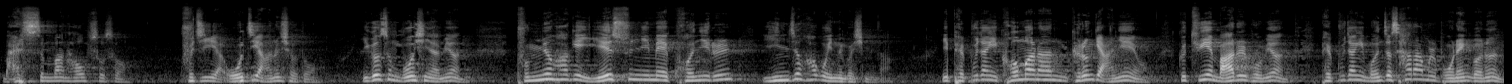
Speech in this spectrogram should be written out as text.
말씀만 하옵소서 굳이 오지 않으셔도 이것은 무엇이냐면 분명하게 예수님의 권위를 인정하고 있는 것입니다. 이 백부장이 거만한 그런 게 아니에요. 그 뒤에 말을 보면 백부장이 먼저 사람을 보낸 거는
